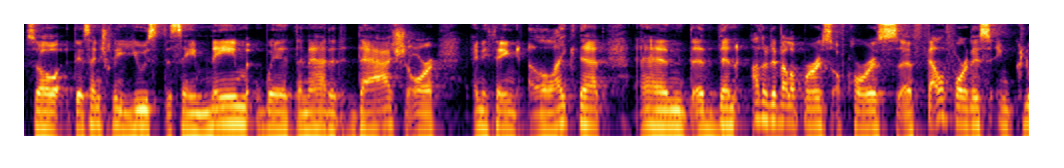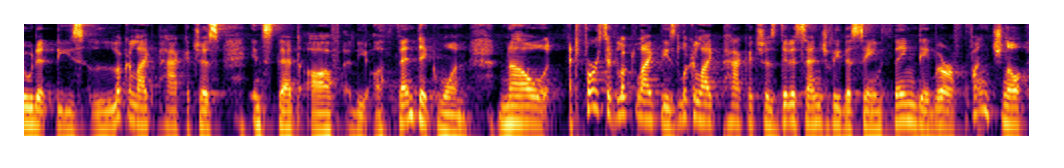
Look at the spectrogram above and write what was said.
So they essentially used the same name with an added dash or anything like that. And then other developers, of course, uh, fell for this, included these lookalike packages instead of the authentic one. Now, at first it looked like these lookalike packages did essentially the same thing. They were functional,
